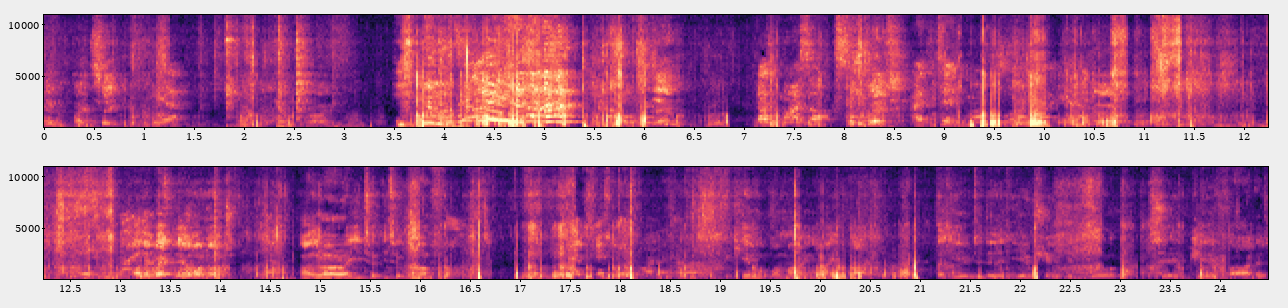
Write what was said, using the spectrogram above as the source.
Yeah, I'd say. Yeah. Right. He's outside. What's them? Those are my socks. Oh, the wet. I had to take them off before I got here. Uh, are they wet now or not? Yeah. Oh, they're alright. You took you took them off. I was just leaving on the counter. It came up on my iPad that you did a YouTube video saying Jay farted.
